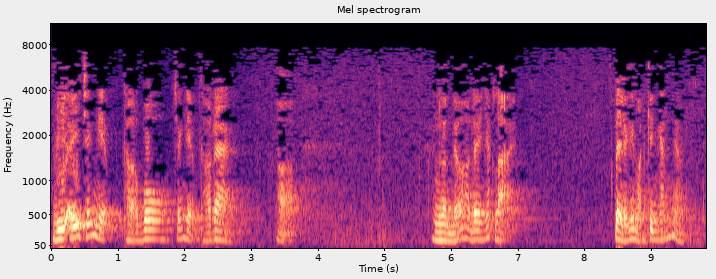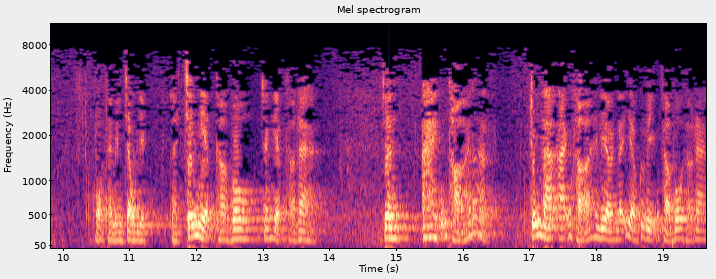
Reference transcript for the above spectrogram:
Vì ấy chánh niệm thở vô, chánh niệm thở ra. Đó. lần nữa ở đây nhắc lại, đây là cái bản kinh ngắn nha. Của thầy Minh Châu dịch là chánh niệm thở vô, chánh niệm thở ra. Cho nên ai cũng thở hết đó chúng ta ai cũng thở bây giờ nãy giờ quý vị cũng thở vô, thở ra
